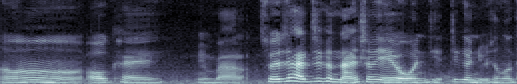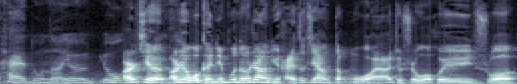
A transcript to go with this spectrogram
嗯，OK，明白了。所以这还这个男生也有问题，这个女生的态度呢又又而且而且我肯定不能让女孩子这样等我呀，就是我会说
